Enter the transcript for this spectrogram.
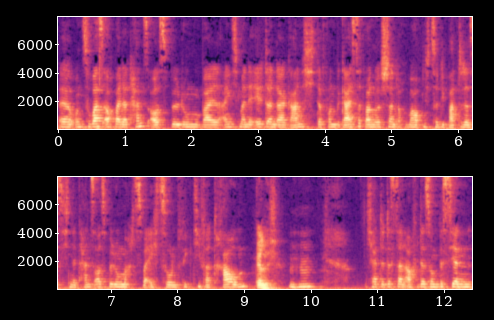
Äh, und so war es auch bei der Tanzausbildung, weil eigentlich meine Eltern da gar nicht davon begeistert waren. Nur es stand auch überhaupt nicht zur Debatte, dass ich eine Tanzausbildung mache. Das war echt so ein fiktiver Traum. Ehrlich? Mhm ich hatte das dann auch wieder so ein bisschen,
